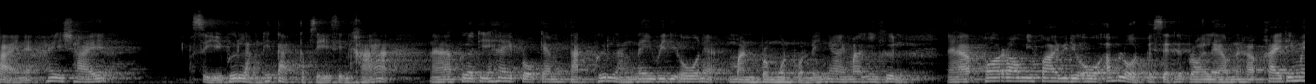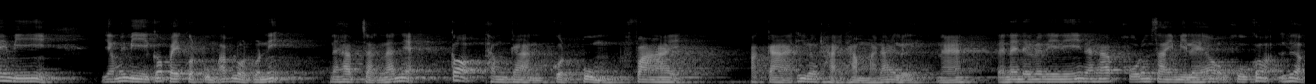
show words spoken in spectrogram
ถ่ายเนี่ยให้ใช้สีพื้นหลังที่ตัดกับสีสินค้านะเพื่อที่ให้โปรแกรมตัดพื้นหลังในวิดีโอเนี่ยมันประมวลผลได้ง่ายมากยิ่งขึ้นนะครับพอเรามีไฟล์วิดีโออัปโหลดไปเสร็จเรียบร้อยแล้วนะครับ ใครที่ไม่มี ยังไม่มีก็ไปกดปุ่มอัปโหลดบนนี้นะครับ จากนั้นเนี่ยก็ทำการกดปุ่มไฟล์ปากกาที่เราถ่ายทำมาได้เลยนะ แต่ในกรณีนี้นะครับครูลมไซมีแล้วครูก็เลือก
